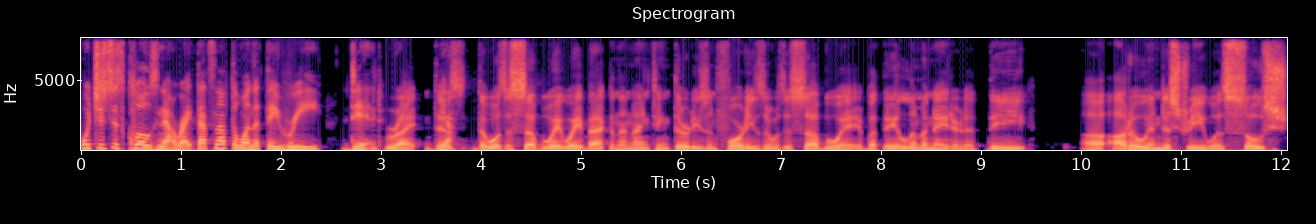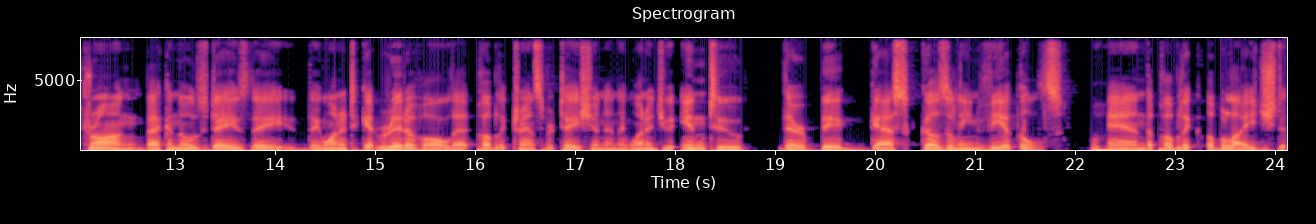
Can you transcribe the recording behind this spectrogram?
Which is just closed now, right? That's not the one that they redid. Right. yeah. There was a subway way back in the 1930s and 40s. There was a subway, but they eliminated it. The mm-hmm. uh, auto industry was so strong back in those days. They they wanted to get rid of all that public transportation, and they wanted you into their big gas guzzling vehicles mm-hmm. and the public obliged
